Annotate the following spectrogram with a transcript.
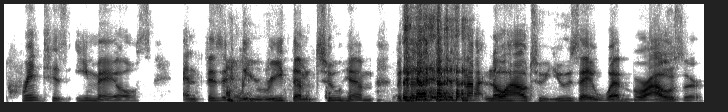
print his emails and physically read them to him because he does not know how to use a web browser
